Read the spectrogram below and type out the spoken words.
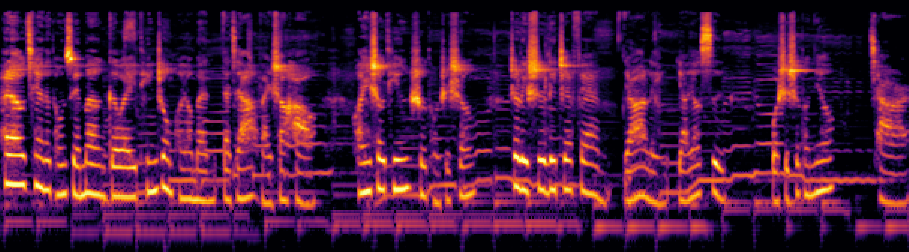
Hello，亲爱的同学们，各位听众朋友们，大家晚上好，欢迎收听书童之声，这里是荔枝 FM 幺二零幺幺四，我是书童妞巧儿。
